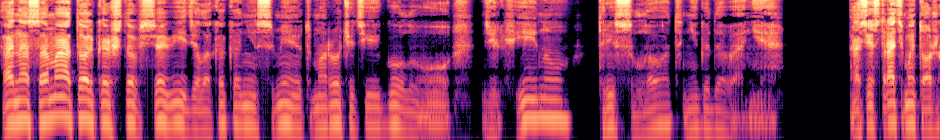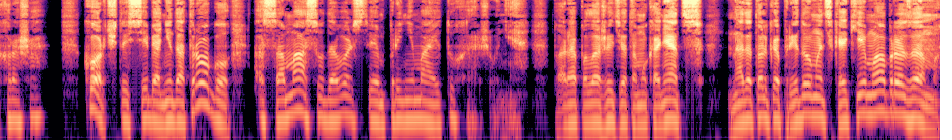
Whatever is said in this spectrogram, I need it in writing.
Она сама только что все видела, как они смеют морочить ей голову. Дельфину трясло от негодования. — А сестра тьмы тоже хороша корчит из себя недотрогу, а сама с удовольствием принимает ухаживание. Пора положить этому конец. Надо только придумать, каким образом...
